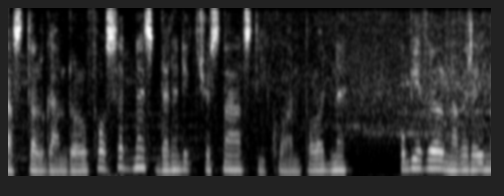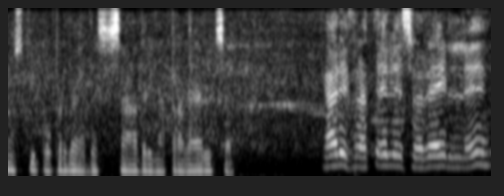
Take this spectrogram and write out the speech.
Castel Gandolfo se dnes Benedikt XVI. kolem poledne objevil na veřejnosti poprvé bez sádry na pravé ruce. Cari fratelli e sorelle,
